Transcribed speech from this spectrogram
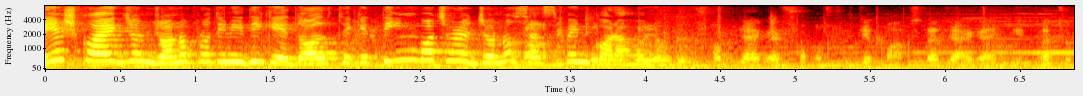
বেশ কয়েকজন জনপ্রতিনিধিকে দল থেকে তিন বছরের জন্য সাসপেন্ড করা হলো। সব জায়গায় সমস্ত যে পাঁচটা জায়গায় নির্বাচন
